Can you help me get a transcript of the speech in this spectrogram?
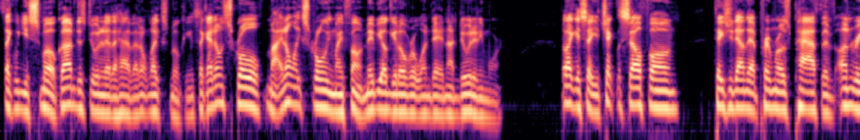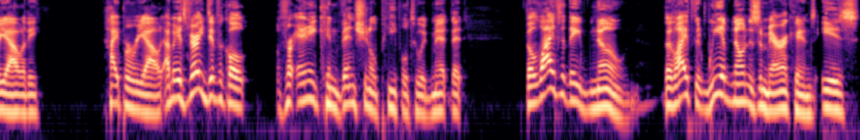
It's like when you smoke. Oh, I'm just doing it out of habit. I don't like smoking. It's like I don't scroll my I don't like scrolling my phone. Maybe I'll get over it one day and not do it anymore. But like I say, you check the cell phone, takes you down that primrose path of unreality, hyper reality. I mean, it's very difficult for any conventional people to admit that the life that they've known, the life that we have known as Americans is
